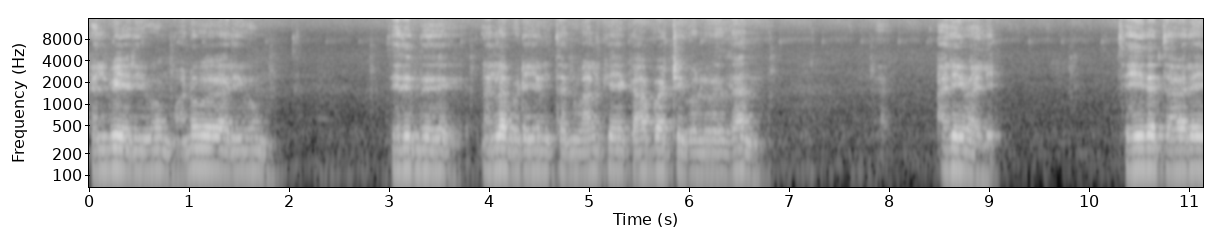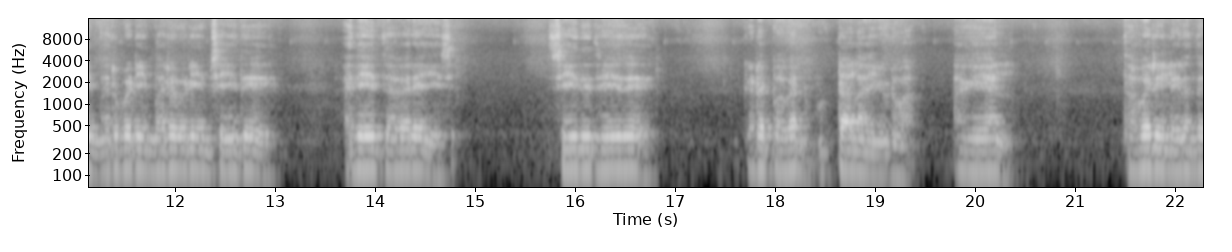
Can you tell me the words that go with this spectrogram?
கல்வி அறிவும் அனுபவ அறிவும் தெரிந்து நல்லபடியில் தன் வாழ்க்கையை காப்பாற்றிக் கொள்வதுதான் அறிவாளி. செய்த தவறை மறுபடியும் மறுபடியும் செய்து அதே தவறை செய்து செய்து கிடப்பவன் முட்டாளாகிவிடுவான். ஆகையால் தவறில் இருந்து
